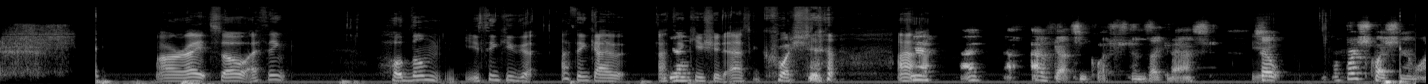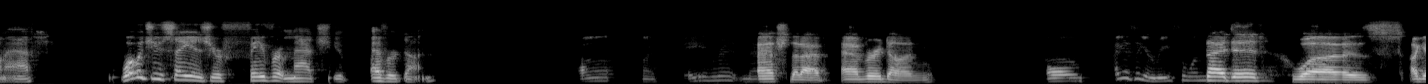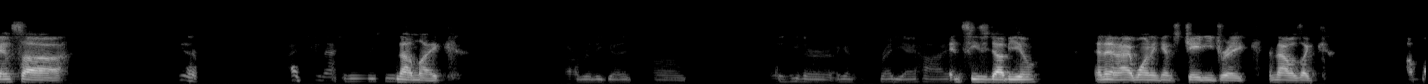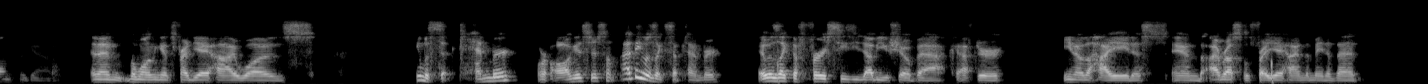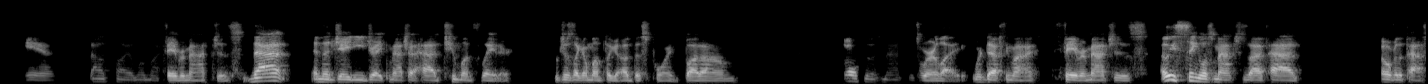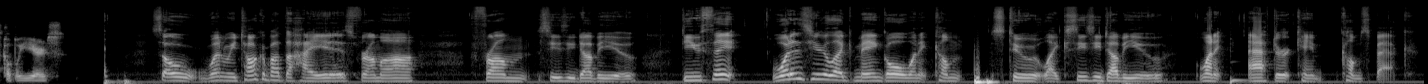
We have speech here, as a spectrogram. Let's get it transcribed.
All right, so I think Hoodlum, you think you got? I think I, I Yeah. think you should ask a question. I, Yeah, I, I've got some questions I could ask. Yeah. So, the first question I want to ask What would you say is your favorite match you've ever done? Uh, my favorite match that I've ever done. Um, I guess like a recent one that I did was against uh. Either I had two matches recently that I'm like are really good. Um, it was either against Fred Yehi in CZW, and then I won against JD Drake, and that was like a month ago. And then the one against Fred Yehi was, I think it was September or August or something. I think it was like September. It was like the first CZW show back after, you know, the hiatus, and I wrestled Fred Yehi in the main event, and that was probably one of my favorite matches. That and the JD Drake match I had two months later, which was like a month ago at this point. But um, both of those matches were like were definitely my favorite matches, at least singles matches I've had over the past couple years. So when we talk about the hiatus from uh from CZW, do you think what is your like main goal when it comes to like CZW when it after it came comes back?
